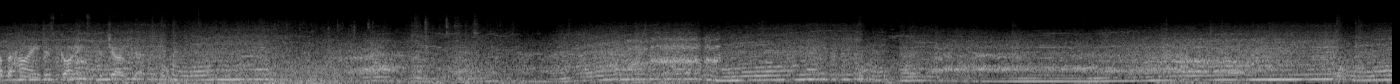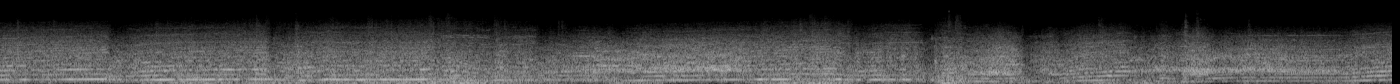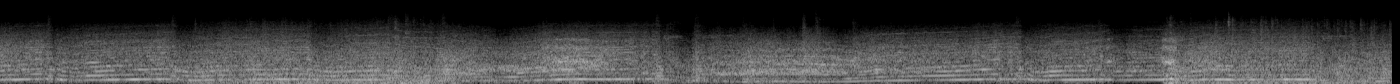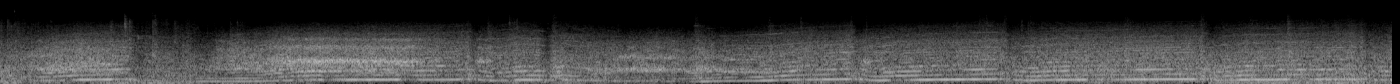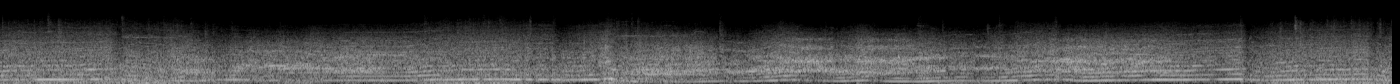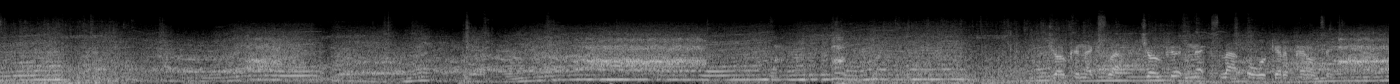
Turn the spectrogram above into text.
car behind has gone into the Joker. Joker next lap. Joker next lap or we'll get a penalty.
